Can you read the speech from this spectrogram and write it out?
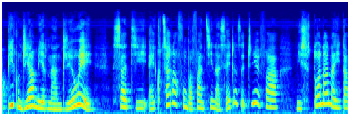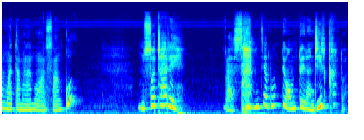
ampiako ndry hamerina an'ireo e! Sady haiko tsara ny fomba fanitsiana zaitra satria efa nisy fotoana aho nahita an'i Madama nanao an'izany koa. Misaotra ary e! Raha za mihitsy aloha no teo amin'ny toeran-dry ry kanto a!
